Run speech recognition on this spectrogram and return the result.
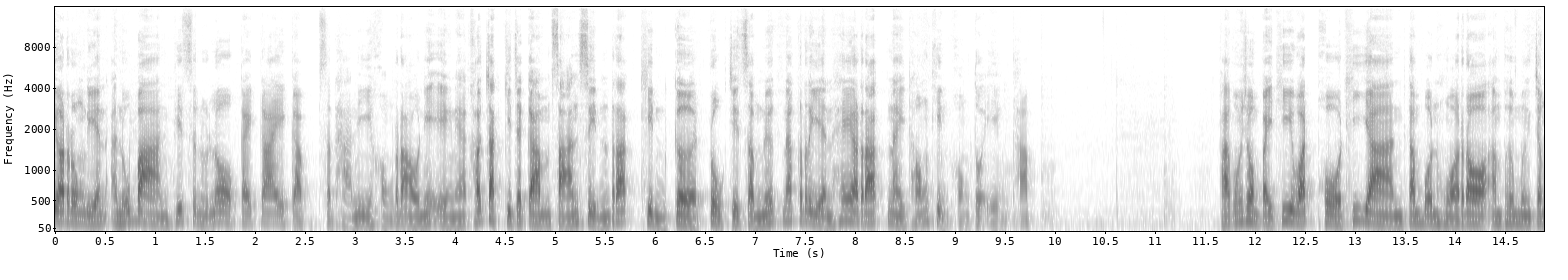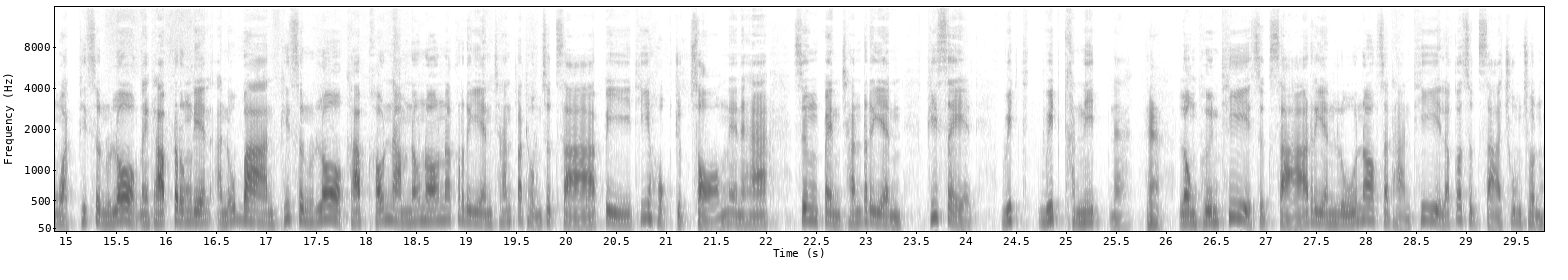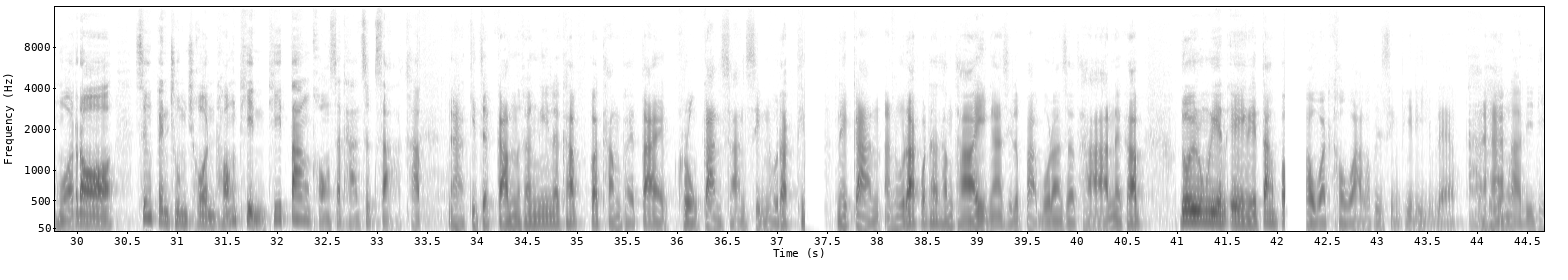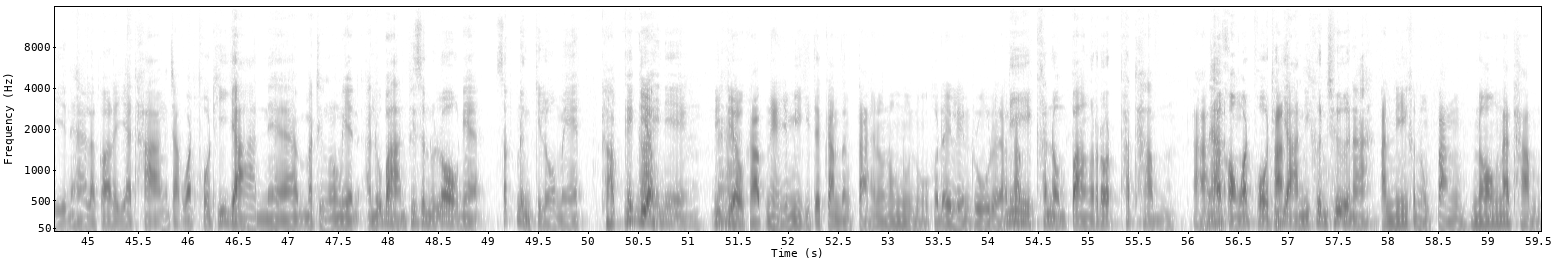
ที่โรงเรียนอนุบาลพิษณุโลกใกล้ๆ กับสถานีของเรานี่เองนะฮะเขาจัดกิจกรรมสารศิลป์รักถิ่นเกิดปลูกจิตสำนึกนักเรียนให้รักในท้องถิ่นของตัวเองครับพาคุณผู้ชมไปที่วัดโพธิญาณตำบลหัวรออำเภอเมืองจังหวัดพิษณุโลกนะครับโรงเรียนอนุบาลพิษณุโลกครับเขานำน้องๆ นักเรียนชั้นประถมศึกษาปีที่ 6.2เนี่ยนะฮะซึ่งเป็นชั้นเรียนพิเศษ วิทย์วิทย์คณิตนะฮะ ลงพื้นที่ศึกษาเรียนรู้นอกสถานที่ แล้วก็ศึกษาชุมชนหัวรอ ซึ่งเป็นชุมชนท้องถิ่นที่ตั้งของสถานศึกษาครับ นะกิจกรรมครั้งนี้นะครับก็ทำภายใต้โครงการสารศิลป์รักถิ่นในการอนุรักษ์วัฒนธรรมไทย งานศิลปะโบราณสถานนะครับ โดยโรงเรียนเองในยตั้งเป้า เข้าวัดเข้าวาก็เป็นสิ่งที่ดีอยู่แล้วอ่านะเป็นฮะ เรื่องราวดีๆนะฮะแล้วก็ระยะทางจากวัดโพธิญาณเนี่ยนะมาถึงโรงเรียนอนุบาลพิษณุโลกเนี่ยสัก 1 กิโลเมตรครับใกนิดเดียวล้ๆนี่เองนิดะฮะเดียวครับเนี่ยยังมีกิจกรรมต่างๆให้น้องๆหนูๆเขาได้เรียนรู้ด้วยครับนี่ขนมปังรสพระธรรมอ่านะฮะของวัดโพธิญาณนี่ขึ้นชื่อนะ อันนี้ขนมปังน้องนาธรรม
